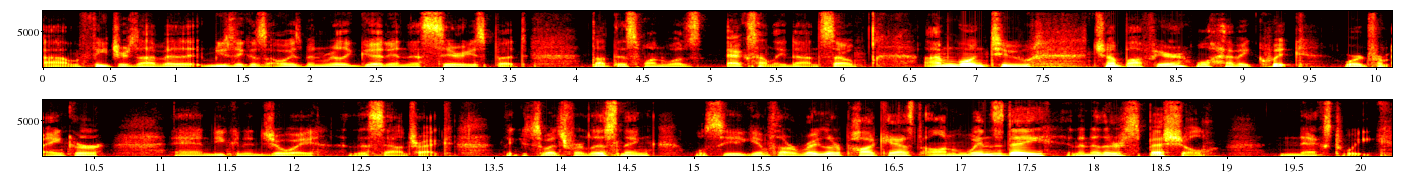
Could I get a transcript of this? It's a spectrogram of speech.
um, features of it. Music has always been really good in this series, but thought this one was excellently done. So I'm going to jump off here. We'll have a quick word from Anchor and you can enjoy the soundtrack. Thank you so much for listening. We'll see you again with our regular podcast on Wednesday and another special next week.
